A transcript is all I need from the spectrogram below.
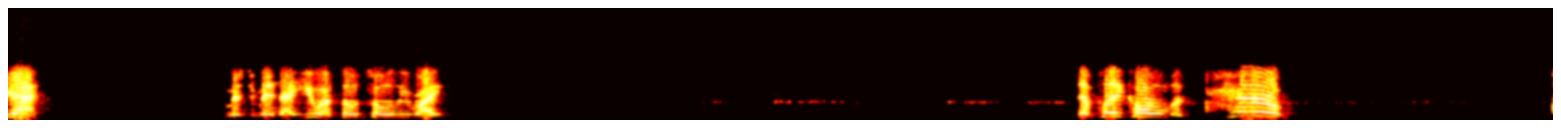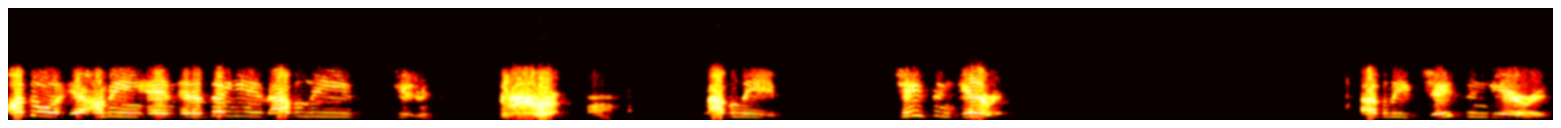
Yes. Mr. Midnight, you are so totally right. The play calling was terrible. I thought, I mean, and, and the thing is, I believe, excuse me, I believe Jason Garrett, I believe Jason Garrett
